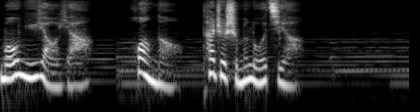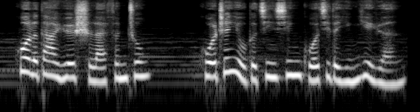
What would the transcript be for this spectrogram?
某女咬牙晃脑，他这什么逻辑啊？过了大约十来分钟，果真有个金星国际的营业员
